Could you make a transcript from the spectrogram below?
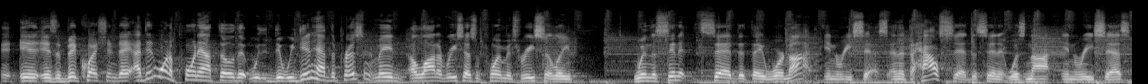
is a big question today. I did want to point out, though, that we, that we did have the president made a lot of recess appointments recently when the Senate said that they were not in recess and that the House said the Senate was not in recess.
